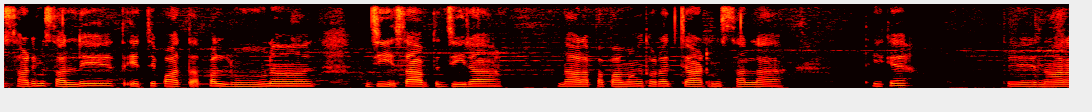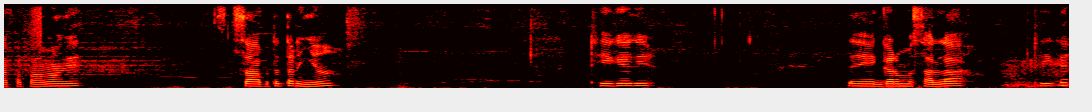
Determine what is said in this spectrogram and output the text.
ਸਾਰੇ ਮਸਾਲੇ ਤੇ ਇਹ 'ਚ ਪਾਤਾ ਆਪਾਂ ਲੂਣ, ਜੀ, ਸਾਬਤ ਜੀਰਾ। ਨਾਲ ਆਪਾਂ ਪਾਵਾਂਗੇ ਥੋੜਾ ਚਾਟ ਮਸਾਲਾ। ਠੀਕ ਹੈ ਤੇ ਨਾਲ ਆਪਾਂ ਪਾਵਾਂਗੇ ਸਾਬਤ ਧਨੀਆ। ਠੀਕ ਹੈ ਜੀ। ਤੇ ਗਰਮ ਮਸਾਲਾ, ਠੀਕ ਹੈ।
